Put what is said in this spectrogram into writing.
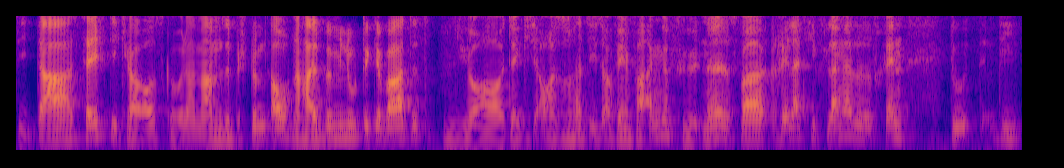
die da Safety Car rausgeholt haben. Haben sie bestimmt auch eine halbe Minute gewartet? Ja, denke ich auch. Also so hat sich auf jeden Fall angefühlt. Ne? Das war relativ lang, also das Rennen. Du, die,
